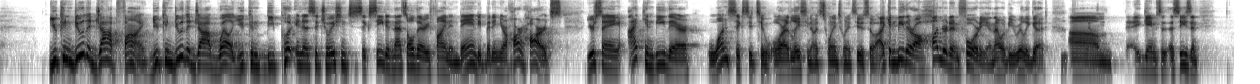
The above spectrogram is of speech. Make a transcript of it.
you can do the job fine. You can do the job well. You can be put in a situation to succeed, and that's all very fine and dandy. But in your heart hearts, you're saying I can be there 162, or at least you know it's 2022, so I can be there 140, and that would be really good. Um, yes. Games a season.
